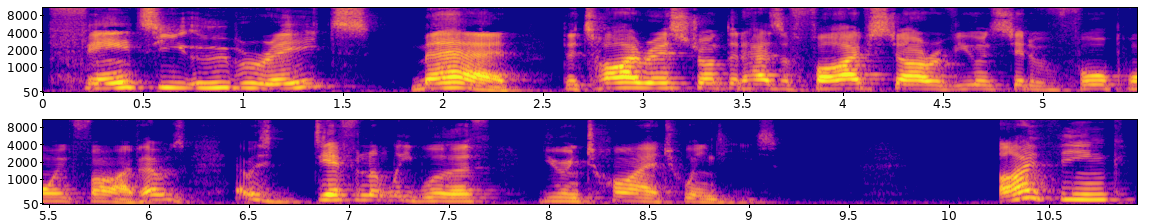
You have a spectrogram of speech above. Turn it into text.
fancy Uber Eats. Mad. The Thai restaurant that has a five star review instead of a 4.5. That was that was definitely worth your entire 20s. I think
